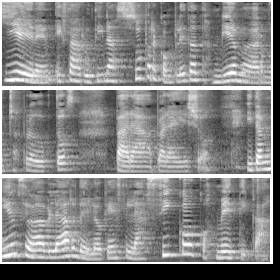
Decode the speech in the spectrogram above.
quieren esa rutina súper completa, también va a haber muchos productos para, para ello. Y también se va a hablar de lo que es la psicocosmética,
